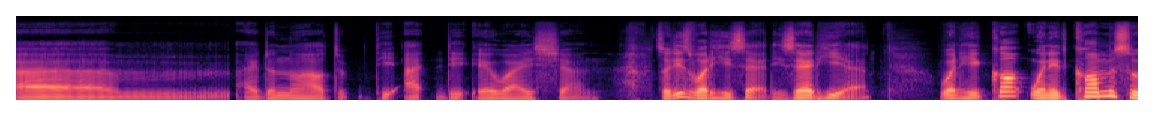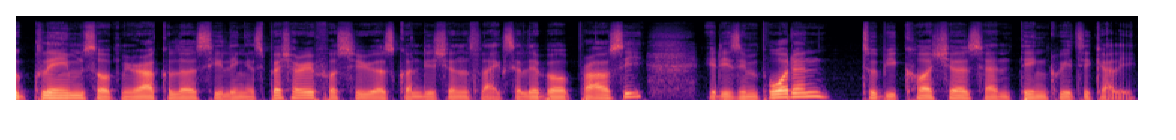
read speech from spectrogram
um i don't know how to the the ay shan so this is what he said. He said here when he com- when it comes to claims of miraculous healing especially for serious conditions like cerebral palsy it is important to be cautious and think critically.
